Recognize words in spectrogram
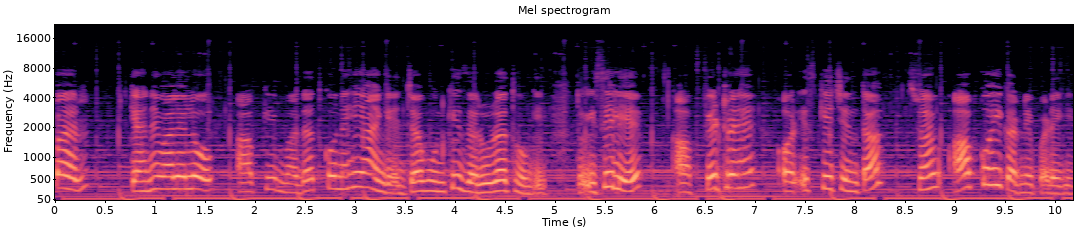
पर कहने वाले लोग आपकी मदद को नहीं आएँगे जब उनकी ज़रूरत होगी। तो इसीलिए आप फिट रहें और इसकी चिंता स्वयं आपको ही करनी पड़ेगी।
